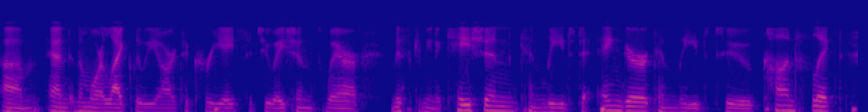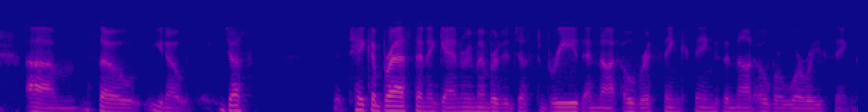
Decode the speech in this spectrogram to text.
Um, and the more likely we are to create situations where miscommunication can lead to anger, can lead to conflict. Um, so, you know, just take a breath and again remember to just breathe and not overthink things and not over worry things.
